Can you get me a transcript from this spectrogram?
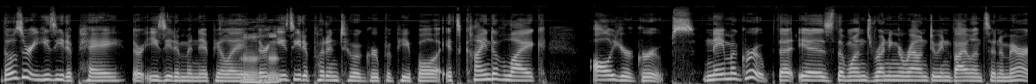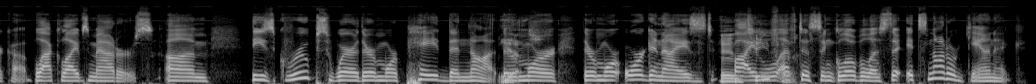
those are easy to pay. They're easy to manipulate. They're Uh-huh. easy to put into a group of people. It's kind of like all your groups. Name a group that is the ones running around doing violence in America. Black Lives Matters. Um, these groups where they're more paid than not. They're Yes. more they're more organized by leftists and globalists. It's not organic.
